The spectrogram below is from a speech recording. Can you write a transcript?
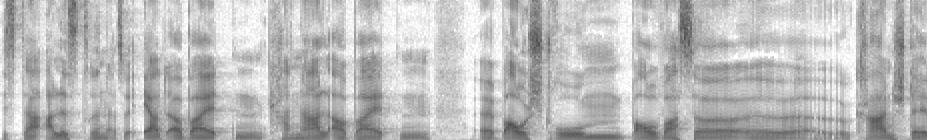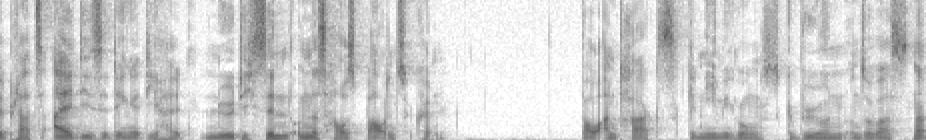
ist da alles drin. Also Erdarbeiten, Kanalarbeiten, äh, Baustrom, Bauwasser, äh, Kranstellplatz, all diese Dinge, die halt nötig sind, um das Haus bauen zu können. Bauantrags, Genehmigungsgebühren und sowas. Ne?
